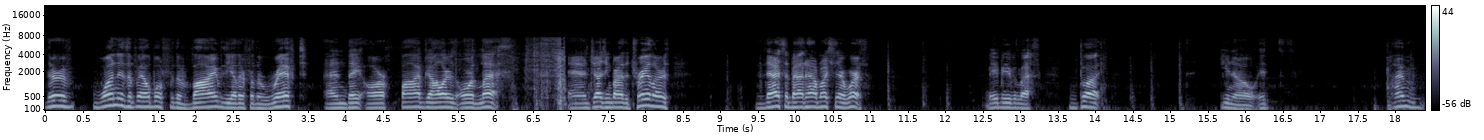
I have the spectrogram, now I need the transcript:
there one is available for the Vive, the other for the Rift, and they are $5 or less. And judging by the trailers, that's about how much they're worth. Maybe even less. But, you know, it's. I'm.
